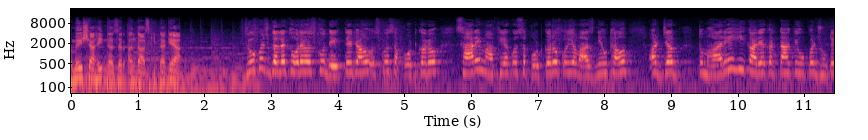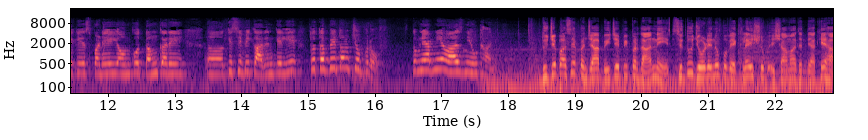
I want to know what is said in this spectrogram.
ਹਮੇਸ਼ਾ ਹੀ ਨਜ਼ਰ ਅੰਦਾਜ਼ ਕੀਤਾ ਗਿਆ जो कुछ गलत हो रहा है उसको देखते जाओ उसको सपोर्ट करो सारे माफिया को सपोर्ट करो कोई आवाज नहीं उठाओ और जब तुम्हारे ही कार्यकर्ता के ऊपर झूठे केस पड़े या उनको तंग करें अ, किसी भी कारण के लिए तो तब भी तुम चुप रहो तुमने अपनी आवाज नहीं उठानी ਦੂਜੇ ਪਾਸੇ ਪੰਜਾਬ ਬੀਜੇਪੀ ਪ੍ਰਧਾਨ ਨੇ ਸਿੱਧੂ ਜੋੜੇ ਨੂੰ ਭਵਿੱਖ ਲਈ ਸ਼ੁਭ ਇਸ਼ਾਰਾ ਦਿੰਦਿਆਂ ਕਿਹਾ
